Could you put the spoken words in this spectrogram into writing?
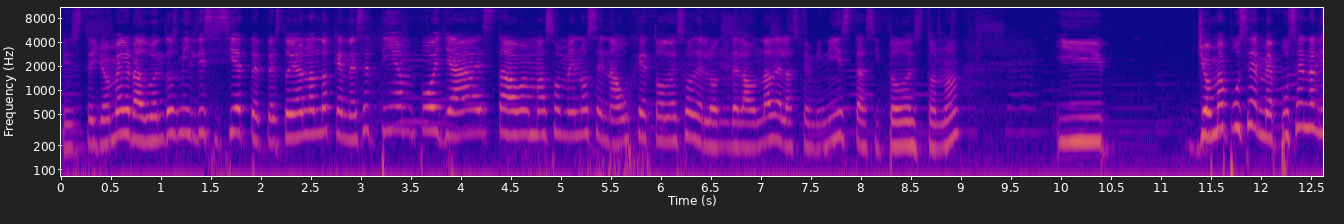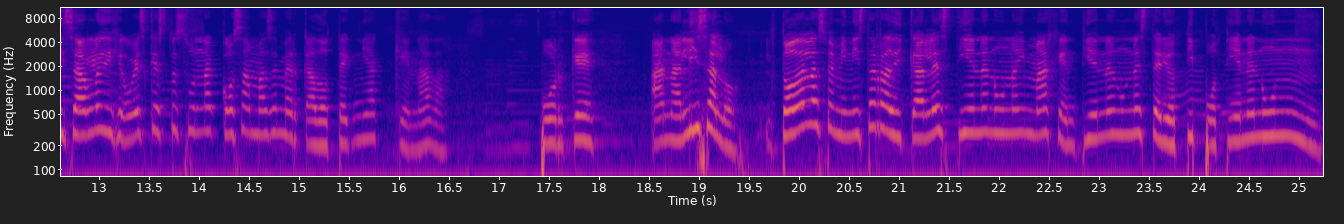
Este, yo me gradué en 2017. Te estoy hablando que en ese tiempo ya estaba más o menos en auge todo eso de, lo- de la onda de las feministas y todo esto, ¿no? Y yo me puse, me puse a analizarlo y dije, güey, es que esto es una cosa más de mercadotecnia que nada. ¿Por qué? Analízalo. Todas las feministas radicales tienen una imagen, tienen un estereotipo, tienen un,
